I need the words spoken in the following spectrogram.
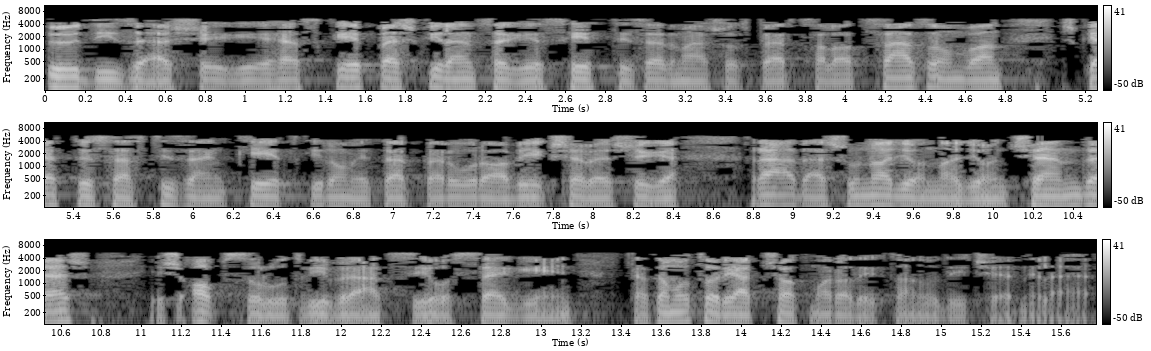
ődízelségéhez képest, 9,7 másodperc alatt százon van, és 212 km per óra a végsebessége. Ráadásul nagyon-nagyon csendes, és abszolút vibráció szegény. Tehát a motorját csak maradéktalanul dicsérni lehet.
